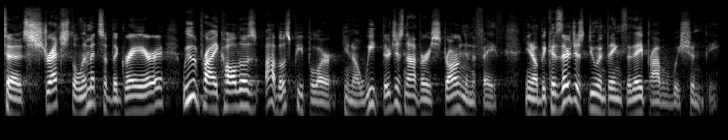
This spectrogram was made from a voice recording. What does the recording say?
to stretch the limits of the gray area, we would probably call those, oh, those people are, you know, weak. They're just not very strong in the faith, you know, because they're just doing things that they probably shouldn't be.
